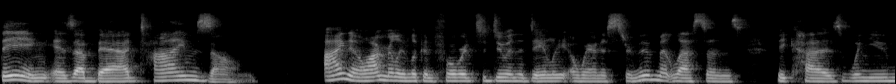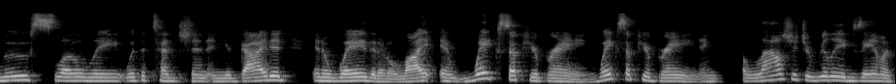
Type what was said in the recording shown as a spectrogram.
thing as a bad time zone. I know I'm really looking forward to doing the daily awareness through movement lessons because when you move slowly with attention and you're guided in a way that it'll light and wakes up your brain, wakes up your brain and allows you to really examine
